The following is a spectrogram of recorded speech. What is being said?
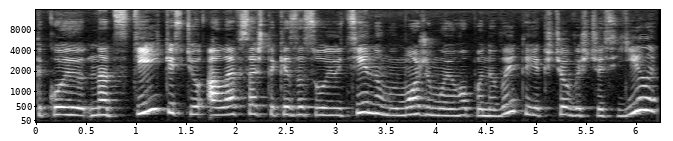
такою надстійкістю, але все ж таки за свою ціну ми можемо його поновити. Якщо ви щось їли,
